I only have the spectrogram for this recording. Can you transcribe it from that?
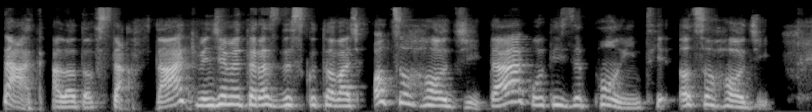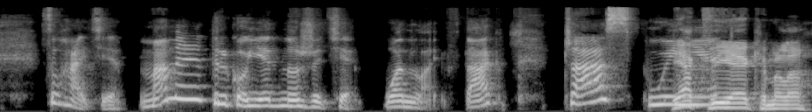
Tak, ale to wstaw, tak? Będziemy teraz dyskutować o co chodzi, tak? What is the point? O co chodzi? Słuchajcie, mamy tylko jedno życie, one life, tak? Czas płynie Jak wie, Kamila?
